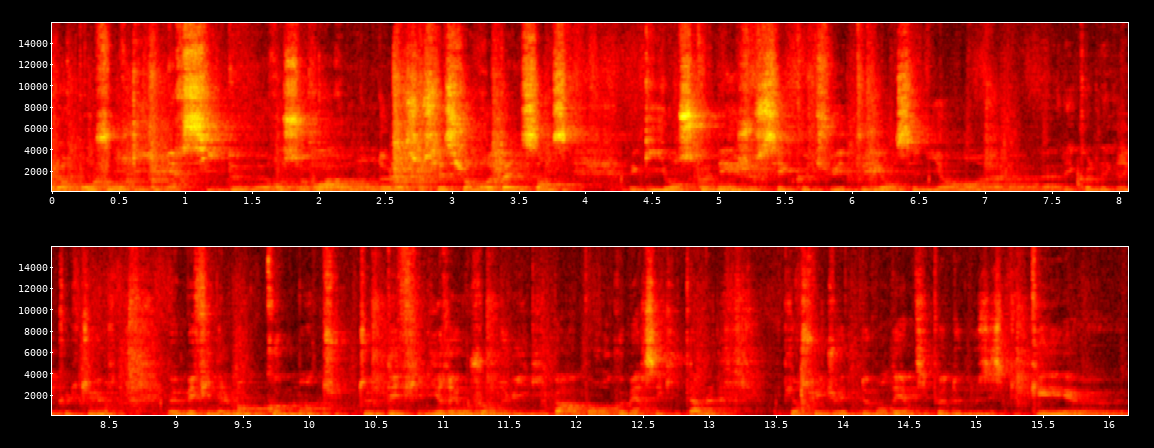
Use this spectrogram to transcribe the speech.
Alors bonjour Guy, merci de me recevoir au nom de l'association Bretagne Sens. Guy, on se connaît, je sais que tu étais enseignant à l'école d'agriculture, euh, mais finalement, comment tu te définirais aujourd'hui, Guy, par rapport au commerce équitable? Et puis ensuite, je vais te demander un petit peu de nous expliquer euh,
